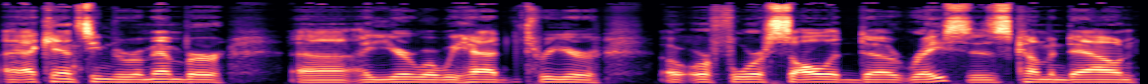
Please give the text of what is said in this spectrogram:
I, I can't seem to remember uh, a year where we had three or or four solid uh, races coming down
